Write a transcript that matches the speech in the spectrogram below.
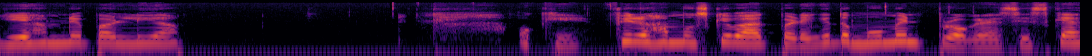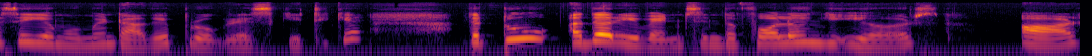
ये हमने पढ़ लिया। ओके okay, फिर हम उसके बाद पढ़ेंगे द मोमेंट प्रोग्रेस कैसे ये मोमेंट आगे प्रोग्रेस की ठीक है? The two other events in the following years are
